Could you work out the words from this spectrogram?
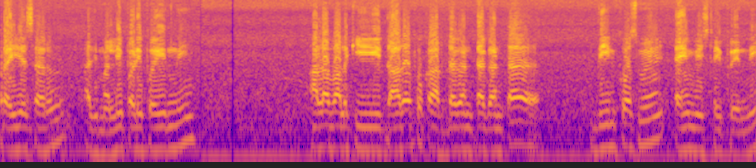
ట్రై చేశారు అది మళ్ళీ పడిపోయింది. అలా వాళ్ళకి దాదాపు ఒక అర్ధ గంట గంట దీనికోసమే టైం వేస్ట్ అయిపోయింది.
